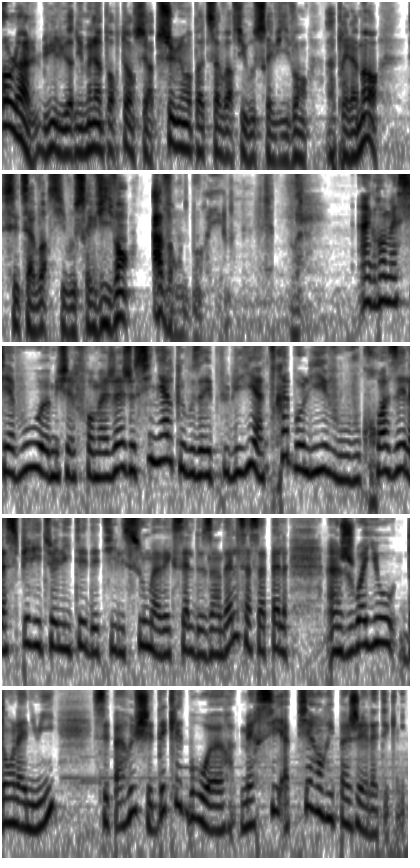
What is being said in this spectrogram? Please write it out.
Oh là, lui, lui a dit, mais l'important, c'est absolument pas de savoir si vous serez vivant après la mort, c'est de savoir si vous serez vivant avant de mourir. Un grand merci à vous, euh, Michel Fromaget. Je signale que vous avez publié un très beau livre où vous croisez la spiritualité d'Ethil Soum avec celle de Zindel. Ça s'appelle Un joyau dans la nuit. C'est paru chez Desclés de Brouwer. Merci à Pierre-Henri Paget à la technique.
